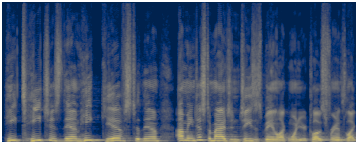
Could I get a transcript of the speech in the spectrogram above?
He teaches them. He gives to them. I mean, just imagine Jesus being like one of your close friends. Like,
